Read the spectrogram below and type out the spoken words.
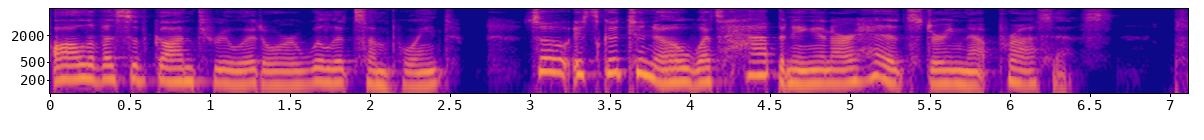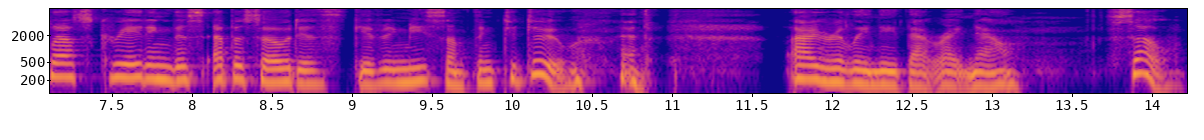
All of us have gone through it or will at some point. So it's good to know what's happening in our heads during that process. Plus, creating this episode is giving me something to do, and I really need that right now. So,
